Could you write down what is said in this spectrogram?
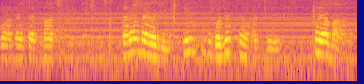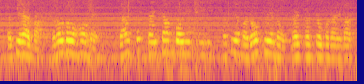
ご案内いたします。ただいまより11時50分発富山立山室堂方面大田んぼ行き立山ロープウェイの改札を行います。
